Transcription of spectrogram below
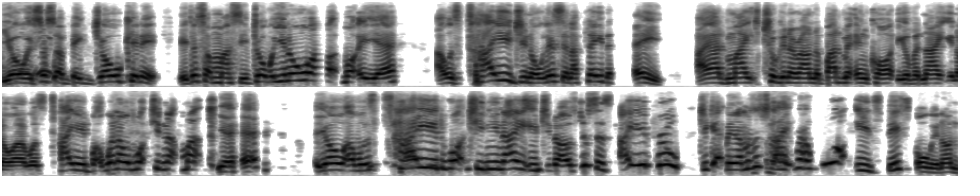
Yo, it's just a big joke, in it. It's just a massive joke. But you know what, Marty, yeah? I was tired, you know. Listen, I played, hey, I had Mike chugging around the badminton court the other night, you know. I was tired, but when I was watching that match, yeah, Yo, I was tired watching United. You know, I was just as tired, bro. Do you get me? I was just like, bro, what is this going on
